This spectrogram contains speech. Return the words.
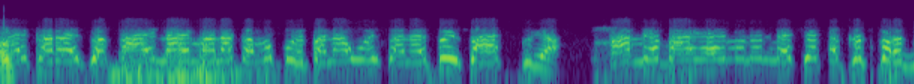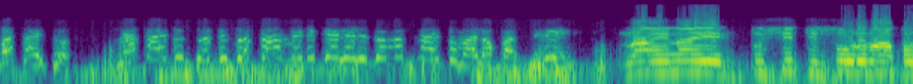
काय करायचं काय नाही. मनाचा मुकुळपणा उलसा नाही पैसा असतो या आम्ही बाय आहे म्हणून मी शेतातच करत बसायचं. मी काय दुसरं तिसरं कामेडी केलेली जमत नाही तुम्हाला लोकांची नाही नाही तू शेती सोडून आता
